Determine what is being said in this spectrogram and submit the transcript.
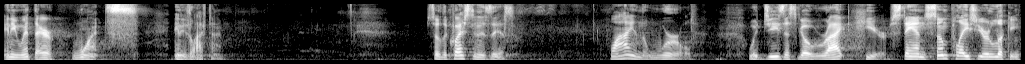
And he went there once in his lifetime. So the question is this why in the world would Jesus go right here, stand someplace you're looking?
